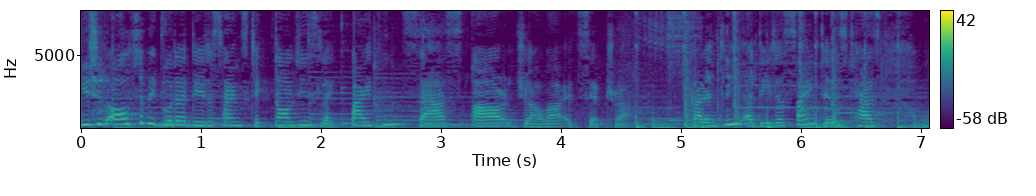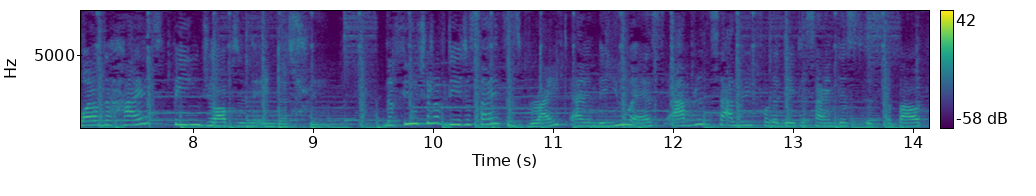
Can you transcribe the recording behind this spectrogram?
You should also be good at data science technologies like Python, SAS, R, Java, etc. Currently, a data scientist has one of the highest paying jobs in the industry. The future of data science is bright, and in the US, average salary for a data scientist is about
